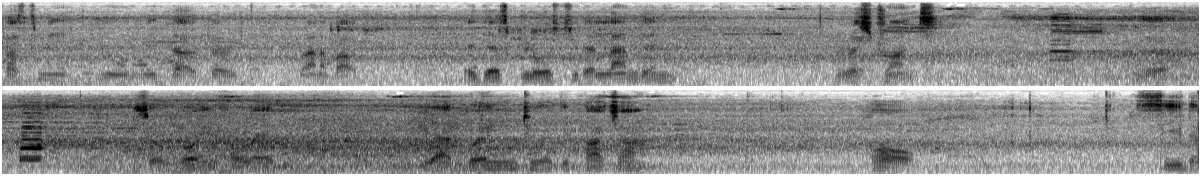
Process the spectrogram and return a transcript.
trust me, you will meet that very runabout It's just close to the London restaurant. So going forward, we are going to a departure hall. See the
